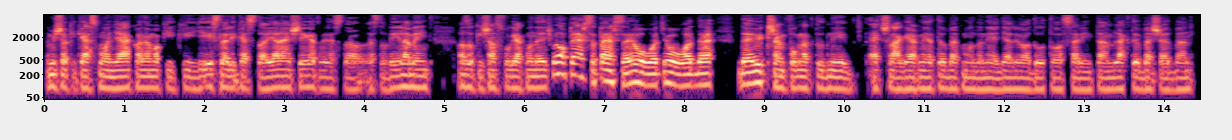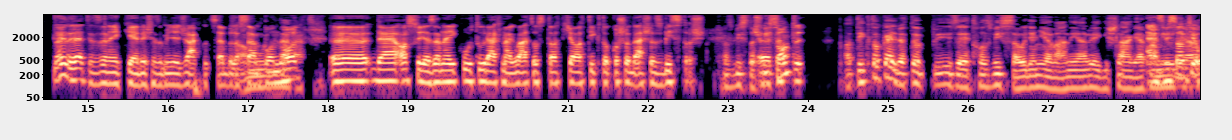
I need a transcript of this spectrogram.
nem is akik ezt mondják, hanem akik így észlelik ezt a jelenséget, vagy ezt a, ezt a véleményt, azok is azt fogják mondani, hogy oh, persze, persze, jó volt, jó volt, de, de ők sem fognak tudni egy slágernél többet mondani egy előadótól szerintem legtöbb esetben. Na, de lehet, ez a zenei kérdés, ez ugye egy zsákutca ebből a Amúgy szempontból. lehet. De az, hogy a zenei kultúrát megváltoztatja a tiktokosodás, az biztos. Az biztos. Viszont tehát a TikTok egyre több ízét hoz vissza, ugye nyilván ilyen régi sláger, Ez viszont jó.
